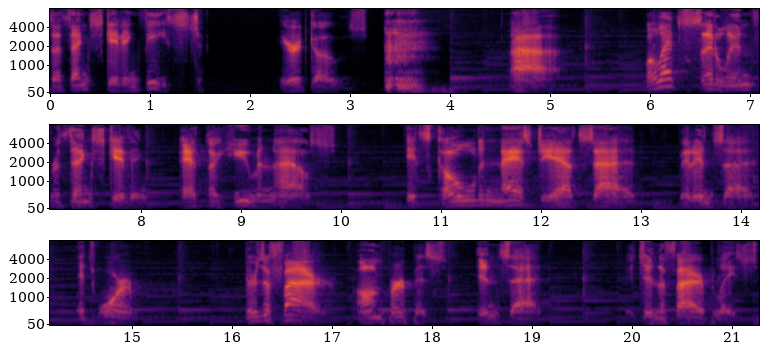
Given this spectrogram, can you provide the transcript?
The Thanksgiving Feast. Here it goes. ah, well, let's settle in for Thanksgiving at the human house. It's cold and nasty outside, but inside it's warm. There's a fire on purpose inside. It's in the fireplace.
